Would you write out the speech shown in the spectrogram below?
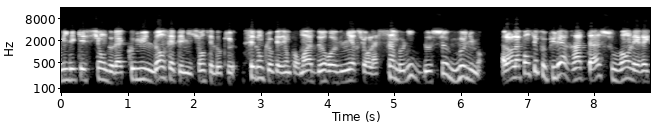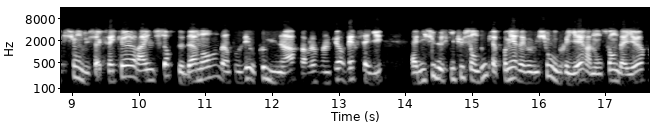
Comme il est question de la commune dans cette émission, c'est donc, l'occasion pour moi de revenir sur la symbolique de ce monument. Alors la pensée populaire rattache souvent l'érection du Sacré-Cœur à une sorte d'amende imposée aux communards par leur vainqueur versaillais à l'issue de ce qui fut sans doute la première révolution ouvrière, annonçant d'ailleurs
